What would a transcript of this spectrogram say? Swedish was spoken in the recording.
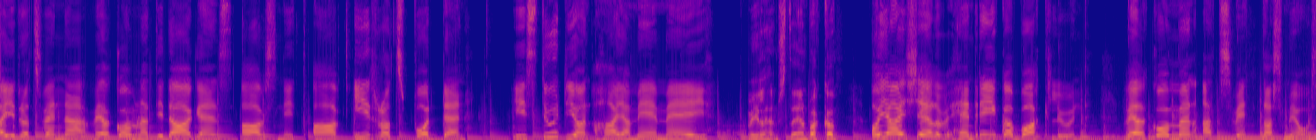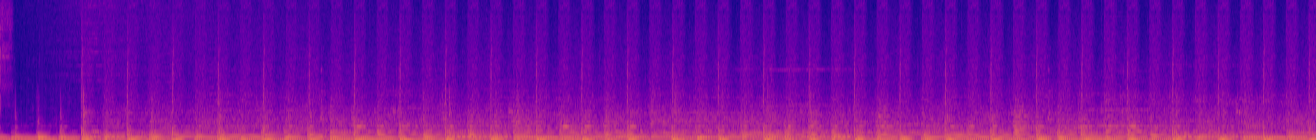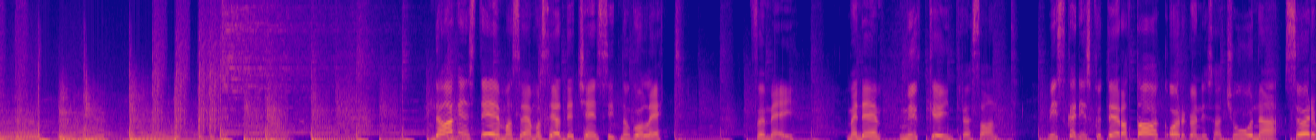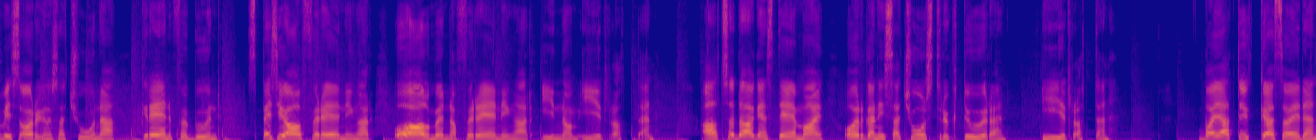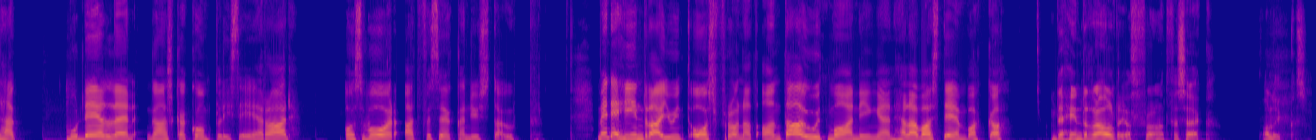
alla idrottsvänner! Välkomna till dagens avsnitt av Idrottspodden. I studion har jag med mig Wilhelm Stenbacka. och jag är själv Henrika Backlund. Välkommen att svettas med oss. Dagens tema, så jag måste säga att det känns inte något lätt för mig. Men det är mycket intressant. Vi ska diskutera takorganisationer, serviceorganisationer, grenförbund, specialföreningar och allmänna föreningar inom idrotten. Alltså dagens tema är organisationsstrukturen i idrotten. Vad jag tycker så är den här modellen ganska komplicerad och svår att försöka nysta upp. Men det hindrar ju inte oss från att anta utmaningen, eller vad Stenbacka? Det hindrar aldrig oss från att försöka och lyckas.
